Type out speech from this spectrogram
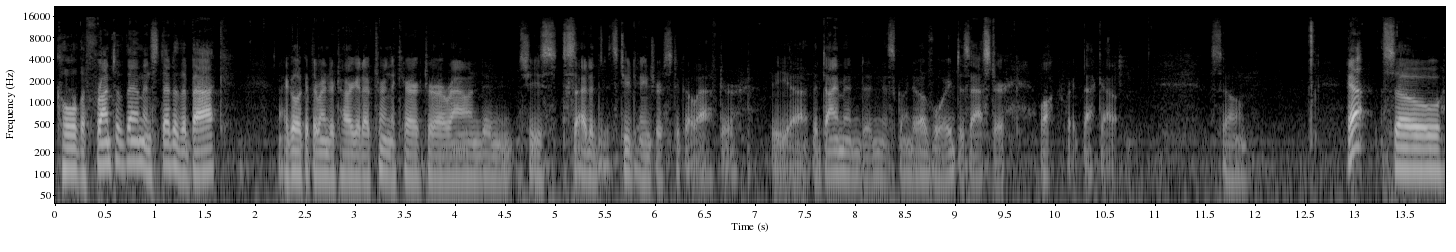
cull the front of them instead of the back, I go look at the render target, I've turned the character around, and she's decided that it's too dangerous to go after the, uh, the diamond and is going to avoid disaster. Walk right back out. So, yeah, so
